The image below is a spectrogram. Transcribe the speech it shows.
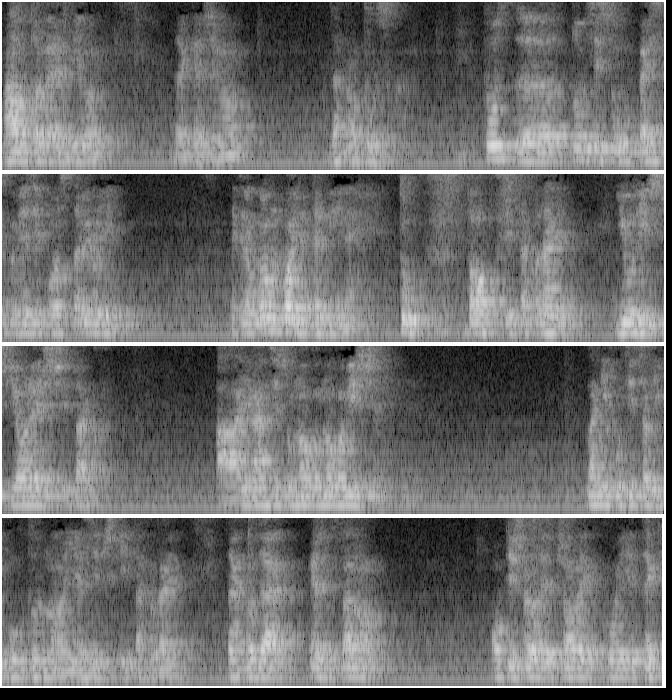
Malo toga je bilo, da kažemo, zapravo tursko. Tu, uh, Turci su u persijskom jeziku ostavili, da kažemo, uglavnom vojne termine, tu, top i tako dalje, juriš, joreš i tako a Iranci su mnogo, mnogo više. Na njih uticali kulturno, jezički i tako dalje. Tako da, kažem, stvarno, otišao je čovek koji je tek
